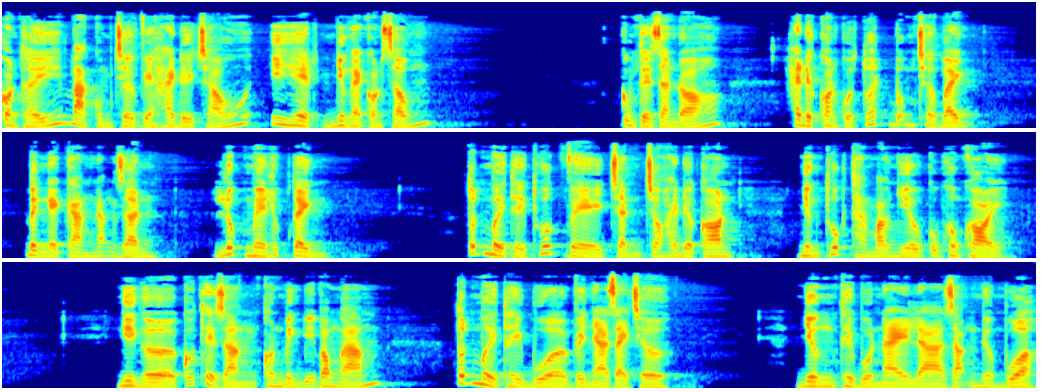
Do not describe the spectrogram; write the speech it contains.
Còn thấy bà cùng chơi với hai đứa cháu y hệt như ngày còn sống. Cùng thời gian đó, hai đứa con của Tuất bỗng trở bệnh. Bệnh ngày càng nặng dần, lúc mê lúc tỉnh. Tuất mời thầy thuốc về trần cho hai đứa con, nhưng thuốc thang bao nhiêu cũng không khỏi. Nghi ngờ có thể rằng con mình bị vong ám, Tuất mời thầy bùa về nhà giải trừ. Nhưng thầy bùa này là dạng nửa bùa,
